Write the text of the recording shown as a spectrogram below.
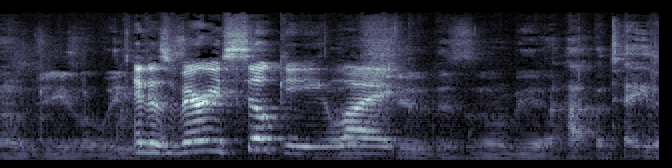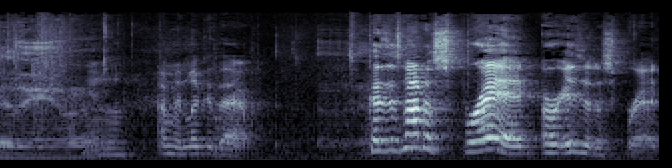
Oh jeez Louise. it is very silky. Oh, like, shoot, this is gonna be a hot potato then. huh? Yeah, I mean, look at that. Because it's not a spread, or is it a spread?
